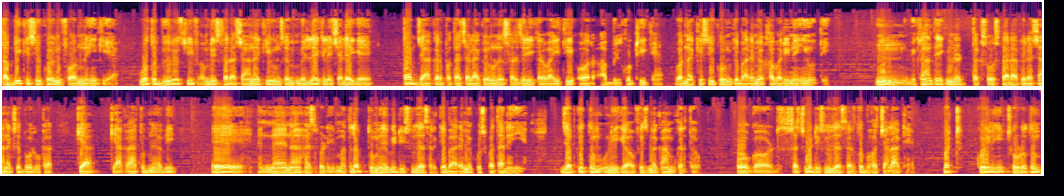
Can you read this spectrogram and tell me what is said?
तब भी किसी को इन्फॉर्म नहीं किया। वो तो ब्यूरो चीफ अमृतसर अचानक ही उनसे मिलने के लिए चले गए। तब जाकर पता चला कि उन्होंने सर्जरी करवाई थी और अब बिल्कुल ठीक हैं, वरना किसी को उनके बारे में खबर ही नहीं होती। हम्म विक्रांत एक मिनट तक सोचता रहा, फिर अचानक से बोल उठा, क्या क्या कहा तुमने अभी? ए, नैना हंस पड़ी मतलब तुम्हें भी डिसूजा सर के बारे में कुछ पता नहीं है, जबकि तुम उन्हीं के ऑफ़िस में काम करते हो। ओ गॉड, सच में डिसूजा सर तो बहुत चालाक है। बट कोई नहीं, छोड़ो तुम।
